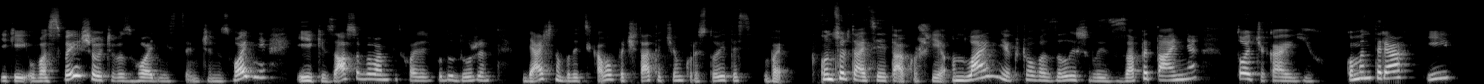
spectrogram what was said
який у вас вийшов, чи ви згодні з цим, чи не згодні, і які засоби вам підходять, буду дуже вдячна. Буде цікаво почитати, чим користуєтесь ви. Консультації також є онлайн. Якщо у вас залишились запитання, то чекаю їх в коментарях і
